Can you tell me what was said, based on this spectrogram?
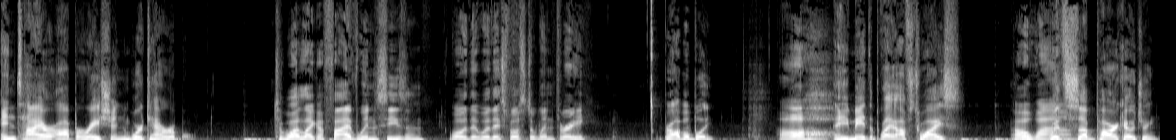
entire operation were terrible. To what? Like a five win season? What were they, were they supposed to win three? Probably. Oh, And he made the playoffs twice oh wow. with subpar coaching.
